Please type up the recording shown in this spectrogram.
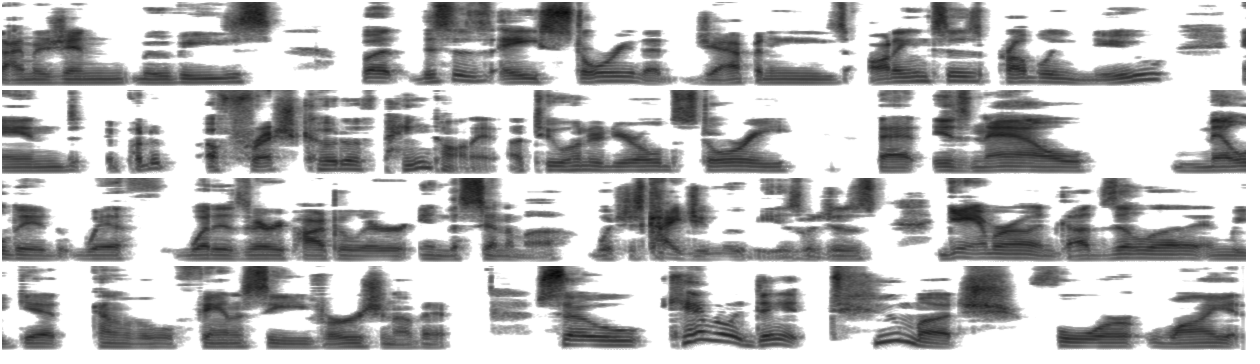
Daimajin movies but this is a story that Japanese audiences probably knew and put a, a fresh coat of paint on it. A 200 year old story that is now melded with what is very popular in the cinema, which is kaiju movies, which is Gamera and Godzilla, and we get kind of a little fantasy version of it. So can't really ding it too much for why it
